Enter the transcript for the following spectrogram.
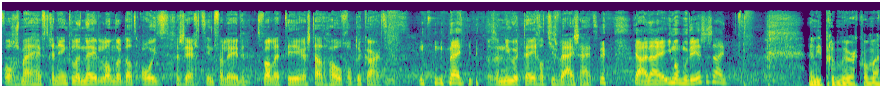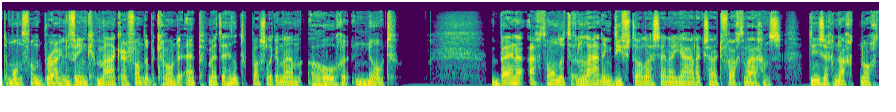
Volgens mij heeft geen enkele Nederlander dat ooit gezegd in het verleden. Toiletteren staat hoog op de kaart. nee. Dat is een nieuwe tegeltjeswijsheid. ja, nou ja, iemand moet de eerste zijn. En die primeur kwam uit de mond van Brian Vink, maker van de bekroonde app... met de heel toepasselijke naam Hoge Nood. Bijna 800 ladingdiefstallen zijn er jaarlijks uit vrachtwagens. Dinsdagnacht nog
